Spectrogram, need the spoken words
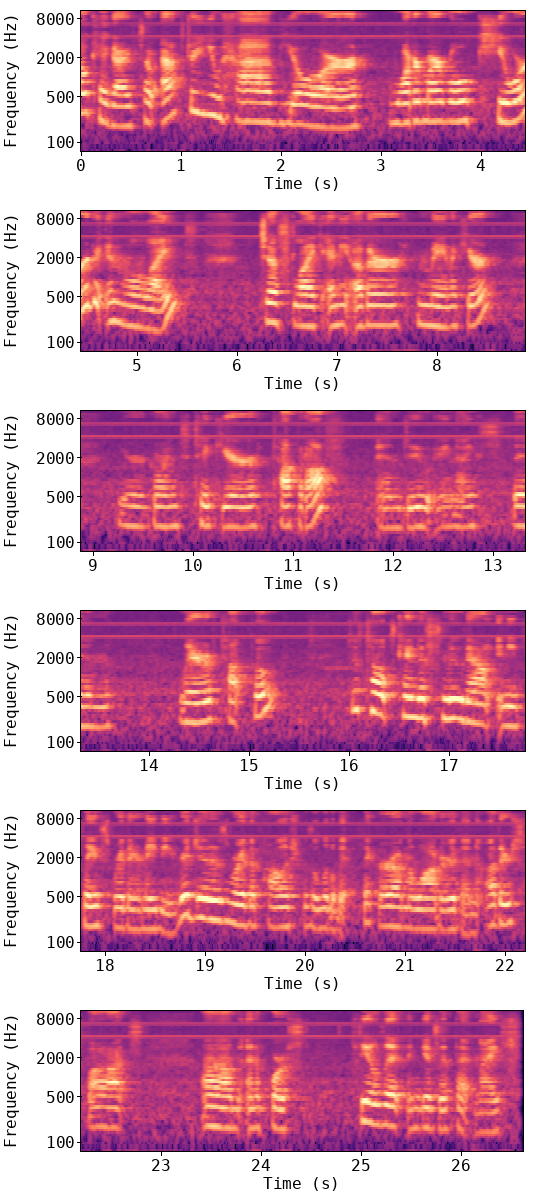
Okay guys, so after you have your water marble cured in the light, just like any other manicure, you're going to take your top it off and do a nice thin layer of top coat. Just helps kind of smooth out any place where there may be ridges, where the polish was a little bit thicker on the water than other spots. Um, and of course, seals it and gives it that nice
